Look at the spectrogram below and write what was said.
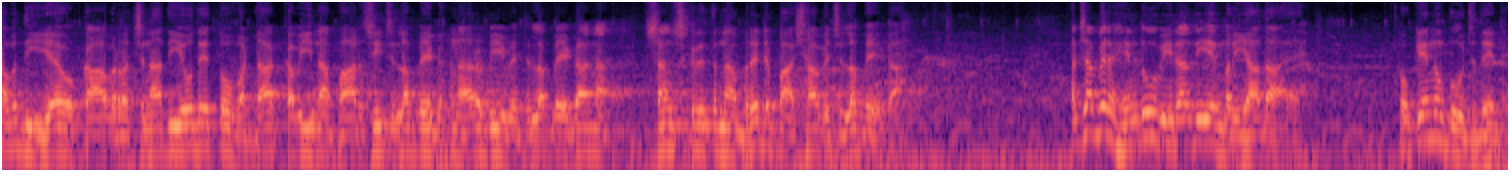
ਅਵਧੀ ਹੈ, ਉਹ ਕਾਵ ਰਚਨਾ ਦੀ। ਉਹਦੇ ਤੋਂ ਵੱਡਾ ਕਵੀ ਨਾ ਫਾਰਸੀ ਚ ਲੱਭੇਗਾ, ਨਾ ਅਰਬੀ ਵਿੱਚ ਲੱਭੇਗਾ, ਨਾ ਸੰਸਕ੍ਰਿਤ, ਨਾ ਬ੍ਰਿਜ ਭਾਸ਼ਾ ਵਿੱਚ ਲੱਭੇਗਾ। ਅੱਛਾ, ਫਿਰ ਹਿੰਦੂ ਵੀਰਾਂ ਦੀ ਇਹ ਮਰਿਆਦਾ ਹੈ, ਉਹ ਕਿਹਨੂੰ ਪੂਜਦੇ ਨੇ?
